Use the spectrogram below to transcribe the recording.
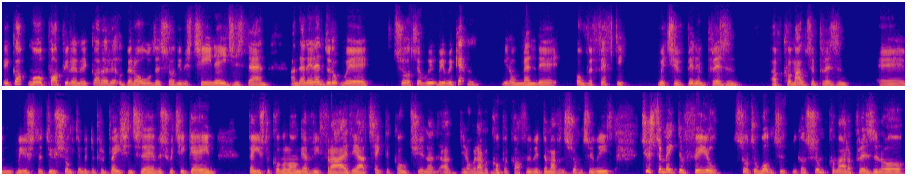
it got more popular and it got a little bit older. So there was teenagers then, and then it ended up where sort of we, we were getting you know men there over fifty, which have been in prison I've come out of prison. Um, we used to do something with the probation service, which again, they used to come along every Friday. I'd take the coaching. I'd, I'd you know, would have a cup of coffee with them, having something to eat, just to make them feel sort of wanted. Because some come out of prison, or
